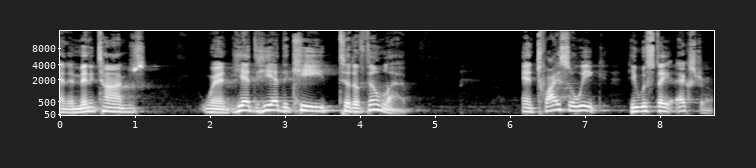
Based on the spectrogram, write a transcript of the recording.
and then many times when he had he had the key to the film lab, and twice a week he would stay extra,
